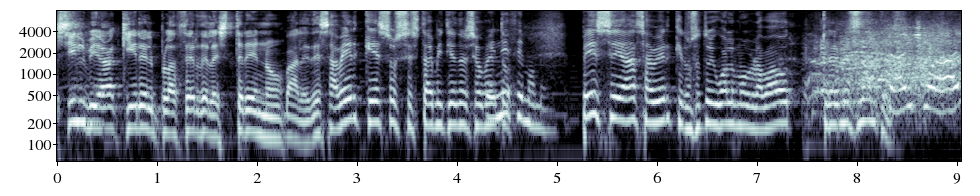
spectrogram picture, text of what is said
Silvia quiere el placer del estreno. Vale, de saber que eso se está emitiendo en ese momento. ese momento. Pese a saber que nosotros igual lo hemos grabado tres meses antes. Tal cual.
